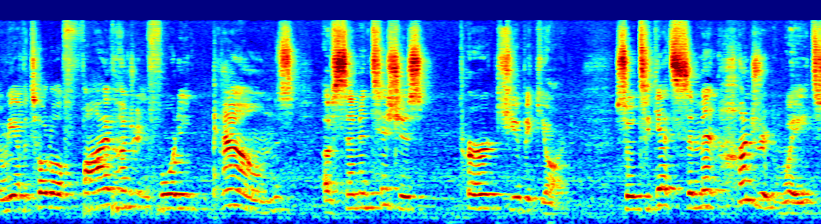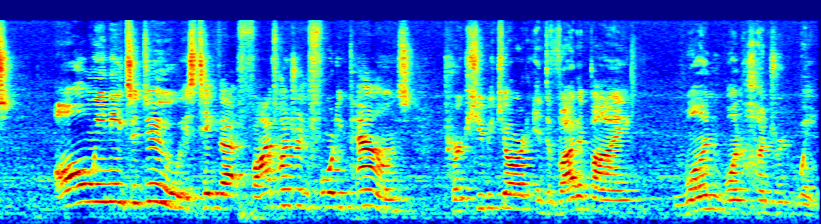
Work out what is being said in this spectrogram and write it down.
and we have a total of 540 pounds of cementitious per cubic yard. So to get cement 100 weights, all we need to do is take that 540 pounds per cubic yard and divide it by 1 100 weight.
